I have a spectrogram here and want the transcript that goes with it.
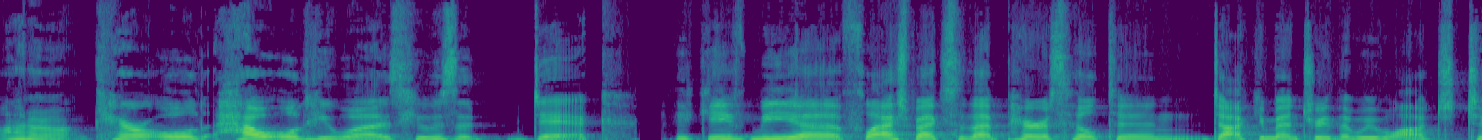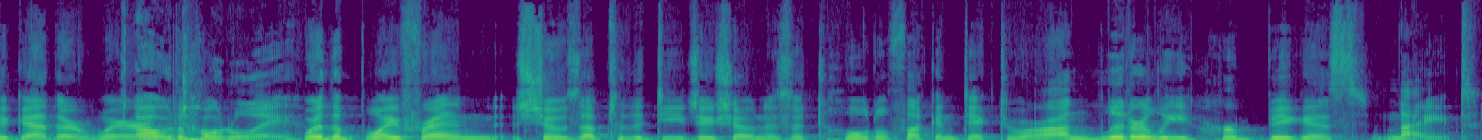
I don't know, care old how old he was. He was a dick. It gave me a flashback to that Paris Hilton documentary that we watched together, where Oh, the, totally. where the boyfriend shows up to the DJ show and is a total fucking dick to her on literally her biggest night.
